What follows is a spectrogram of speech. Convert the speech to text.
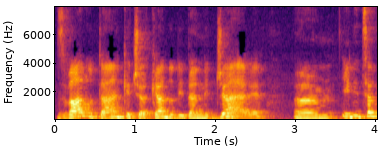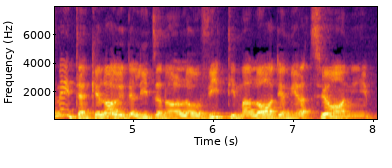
svaluta anche cercando di danneggiare. Um, inizialmente anche loro idealizzano la loro vittima, lode, ammirazioni,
